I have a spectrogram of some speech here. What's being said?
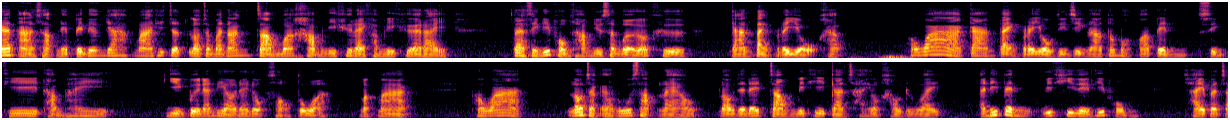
การอ่านศัพท์เนี่ยเป็นเรื่องยากมากที่จะเราจะมานั่งจำว่าคำนี้คืออะไรคำนี้คืออะไร แต่สิ่งที่ผมทำอยู่เสมอก็คือ การแต่งประโยคครับ เพราะว่าการแต่งประโยคจริง ๆ แล้วต้องบอกว่าเป็นสิ่งที่ทำให้ยิงปืนนัดเดียวได้นก 2 ตัวมาก ๆ เพราะว่านอกจากรู้ศัพท์แล้ว เราจะได้จำวิธีการใช้ของเขาด้วย อันนี้เป็นวิธีหนึ่งที่ผมใช้ประจ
